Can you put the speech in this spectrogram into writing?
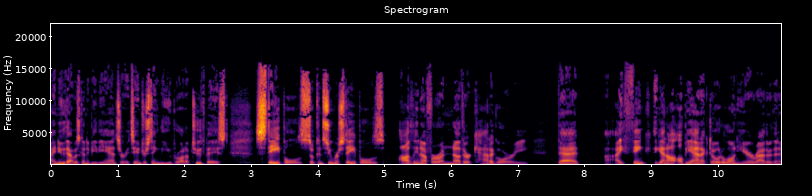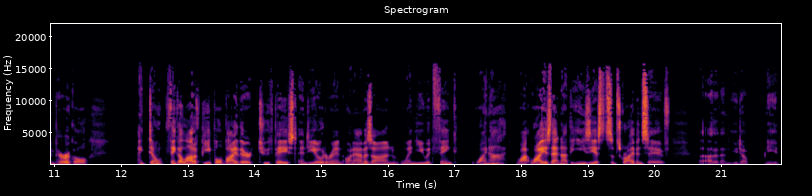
I knew that was going to be the answer. It's interesting that you brought up toothpaste. Staples, so consumer staples, oddly enough, are another category that I think again I'll, I'll be anecdotal on here rather than empirical. I don't think a lot of people buy their toothpaste and deodorant on Amazon when you would think why not? Why why is that not the easiest subscribe and save? Uh, other than you don't need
